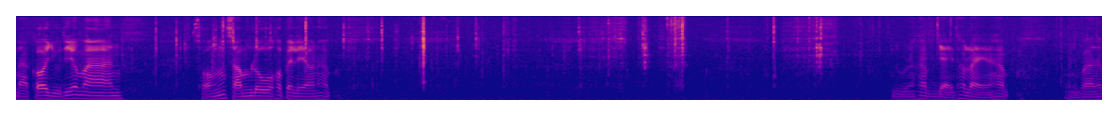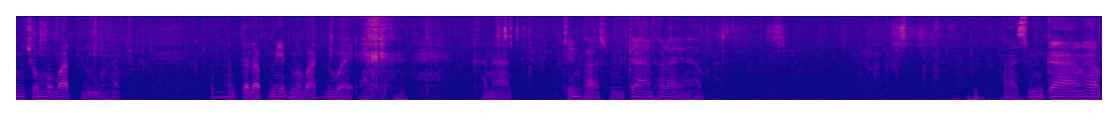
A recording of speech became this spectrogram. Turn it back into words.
หนักก็อยู่ที่ประมาณสองสามโลเข้าไปแล้วนะครับ ดูนะครับใหญ่เท่าไหร่นะครับผมจะพาท่านผู้ชมมาวัดดูนะครับ ผมนำตลับเมตรมาวัดด้วย ขนาดเส้นผ่าศูนย์กลางเท่าไหร่นะครับผ่าศูนย์กลางนะครับ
